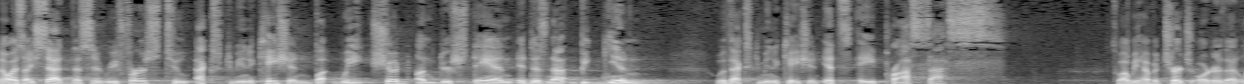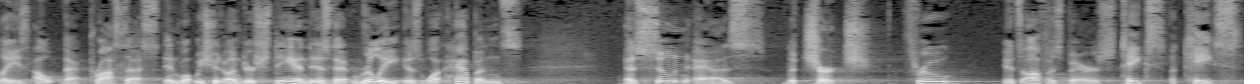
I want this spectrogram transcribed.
Now, as I said, this refers to excommunication, but we should understand it does not begin with excommunication. It's a process. That's why we have a church order that lays out that process. And what we should understand is that really is what happens as soon as the church, through its office bearers, takes a case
